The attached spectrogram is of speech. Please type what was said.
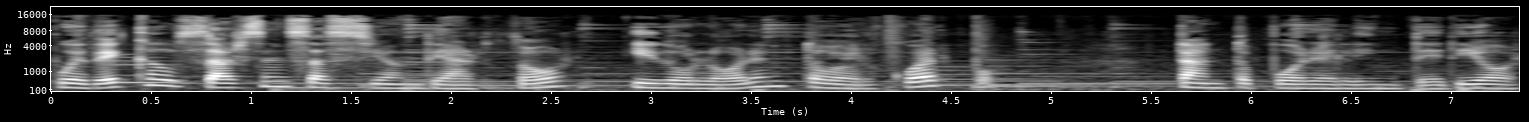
Puede causar sensación de ardor y dolor en todo el cuerpo, tanto por el interior,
